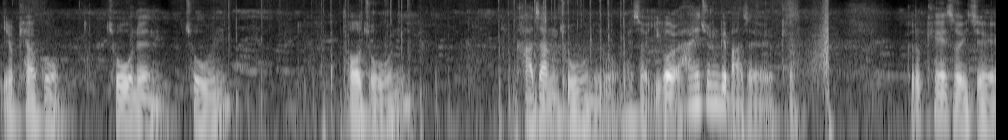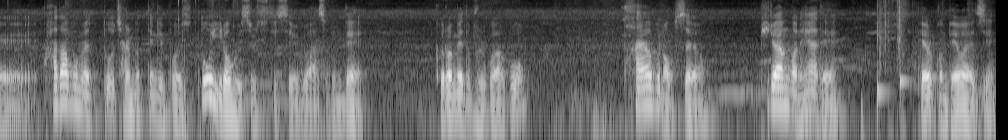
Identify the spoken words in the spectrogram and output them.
이렇게 하고 좋은은 좋은 더 좋은 가장 좋은으로 해서 이걸 해주는 게 맞아요 이렇게 그렇게 해서 이제 하다 보면 또 잘못된 게 보여서 또 이러고 있을 수도 있어요 여기 와서 근데 그럼에도 불구하고 타협은 없어요 필요한 건 해야 돼 배울 건 배워야지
